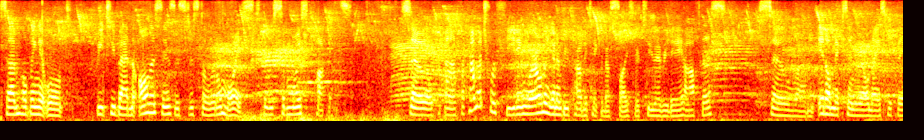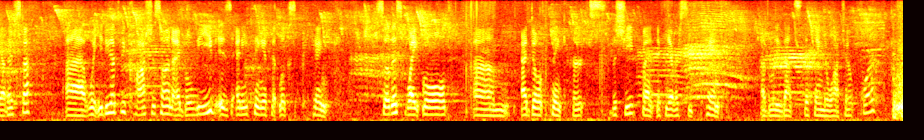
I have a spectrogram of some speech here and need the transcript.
So I'm hoping it won't be too bad. And all this is is just a little moist. There's some moist pockets. So uh, for how much we're feeding, we're only going to be probably taking a slice or two every day off this. So um, it'll mix in real nice with the other stuff. Uh, what you do have to be cautious on, I believe, is anything if it looks pink. So this white mold, um, I don't think hurts the sheep, but if you ever see pink, I believe that's the thing to watch out for.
